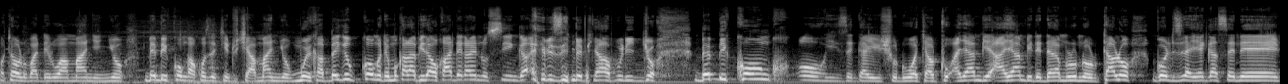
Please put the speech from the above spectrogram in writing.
otaba olubadde lwamaanyi nnyo. Bebiko nga akoze ekintu kyamaanyi nnyo. Mweka bebikongo temukalabirawo kadekale no singa ebizimbe bya bulijjo. Bebikong oh is a guy you should watch out ayambye ayambire ddala mu luno olutalo godzilla yegase ne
